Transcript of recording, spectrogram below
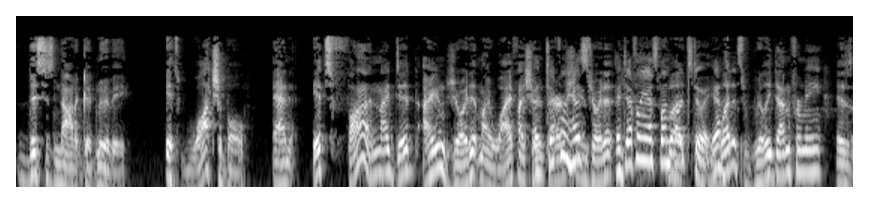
this is not a good movie. It's watchable and it's fun. I did. I enjoyed it. My wife, I showed it, to her. definitely She has enjoyed it. It definitely has fun But parts to it. Yeah. What it's really done for me is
